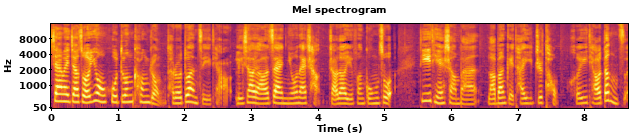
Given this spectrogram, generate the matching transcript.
下一位叫做用户蹲坑中，他说段子一条：李逍遥在牛奶厂找到一份工作，第一天上班，老板给他一只桶和一条凳子，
